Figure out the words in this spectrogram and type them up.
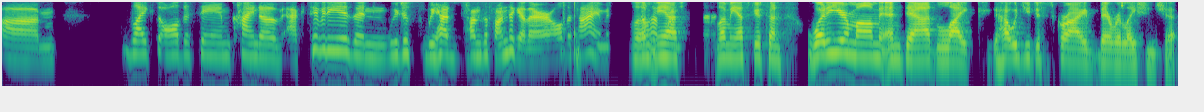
um liked all the same kind of activities and we just we had tons of fun together all the time. Let me fun ask. Let me ask your son. What do your mom and dad like? How would you describe their relationship?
